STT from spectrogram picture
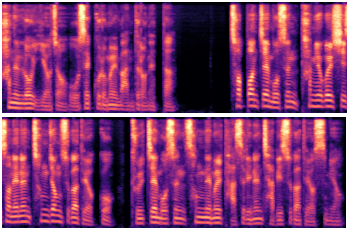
하늘로 이어져 오색 구름을 만들어냈다. 첫 번째 못은 탐욕을 씻어내는 청정수가 되었고 둘째 못은 성냄을 다스리는 자비수가 되었으며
